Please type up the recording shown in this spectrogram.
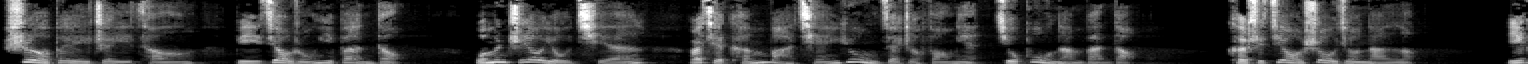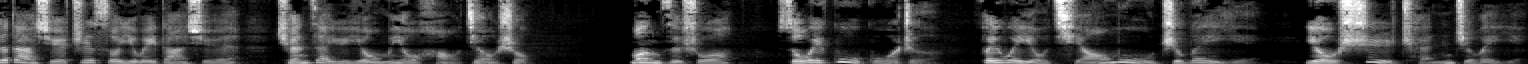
设备这一层比较容易办到，我们只要有钱。而且肯把钱用在这方面就不难办到，可是教授就难了。一个大学之所以为大学，全在于有没有好教授。孟子说：“所谓故国者，非谓有乔木之谓也，有世臣之谓也。”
